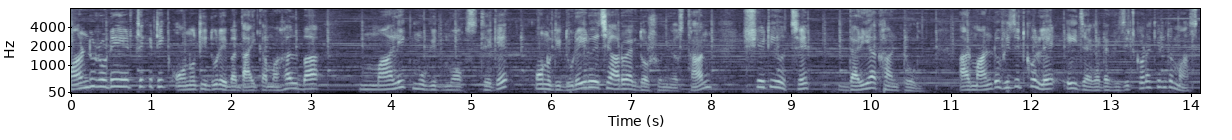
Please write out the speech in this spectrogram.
মান্ডু রোডে এর থেকে ঠিক অনতি দূরে বা দাইকা মাহাল বা মালিক মুগিদ মক্স থেকে অনতি দূরেই রয়েছে আরও এক দর্শনীয় স্থান। সেটি হচ্ছে দারিয়া খান টোম আর মান্ডু ভিজিট করলে এই জায়গাটা ভিজিট করা কিন্তু মাস্ট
